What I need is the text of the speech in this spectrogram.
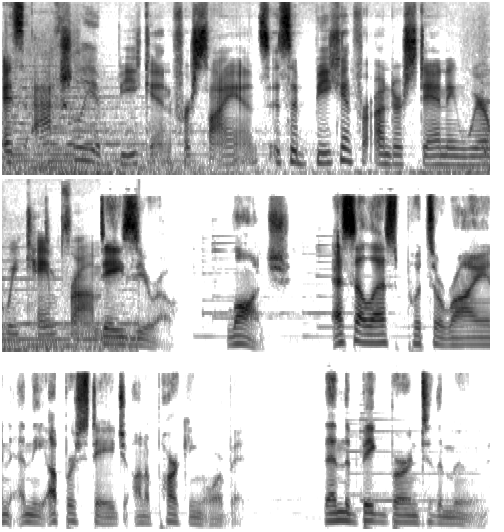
It's actually a beacon for science. It's a beacon for understanding where we came from. Day zero. Launch. SLS puts Orion and the upper stage on a parking orbit. Then the big burn to the moon.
